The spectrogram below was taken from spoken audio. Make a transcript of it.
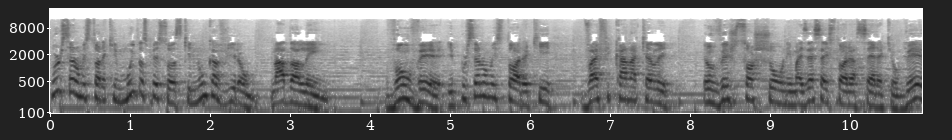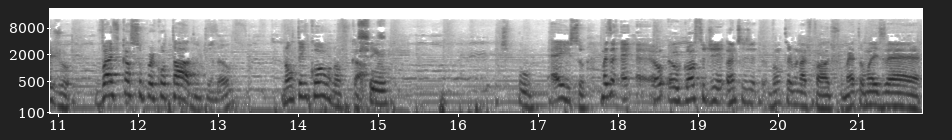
por ser uma história que muitas pessoas que nunca viram nada além vão ver, e por ser uma história que vai ficar naquele. Eu vejo só Shonen, mas essa é a história séria que eu vejo, vai ficar super cotado, entendeu? Não tem como não ficar. Sim. Tipo, é isso. Mas é- é- eu, eu gosto de. Antes de. Vamos terminar de falar de Fullmetal, mas é.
